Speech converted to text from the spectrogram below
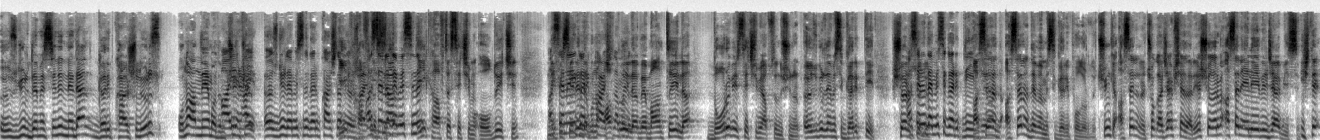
Özgür demesini neden garip karşılıyoruz? Onu anlayamadım. Hayır Çünkü hayır. Özgür demesini garip İlk karşılamıyorum. hafta, Asena demesini ilk hafta seçimi olduğu için Nefise'nin de bunu aklıyla ve mantığıyla doğru bir seçim yaptığını düşünüyorum. Özgür demesi garip değil. Şöyle Asena söyleyeyim. demesi garip değil Asena, diyor. Asena dememesi garip olurdu. Çünkü Asena'yla çok acayip şeyler yaşıyorlar ve Asena eleyebileceği bir isim. İşte-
